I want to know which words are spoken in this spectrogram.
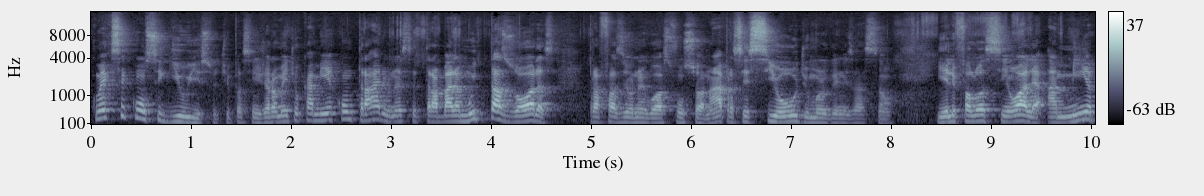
Como é que você conseguiu isso? Tipo assim, geralmente o caminho é contrário, né? Você trabalha muitas horas para fazer o negócio funcionar, para ser CEO de uma organização. E ele falou assim: Olha, a minha,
